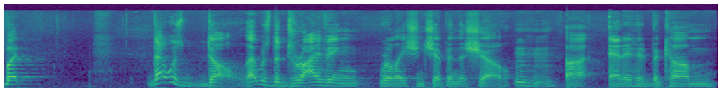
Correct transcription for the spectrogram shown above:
But that was dull. That was the driving relationship in the show, Mm-hmm. uh, and it had become.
